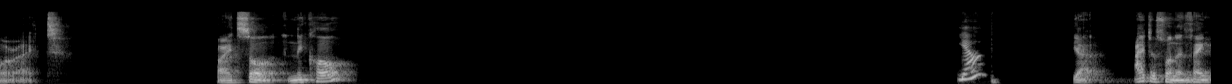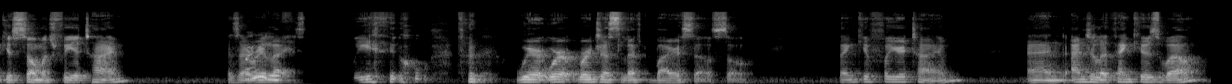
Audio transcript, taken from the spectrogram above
All right. All right, so Nicole? Yeah. Yeah, I just want to thank you so much for your time. As I realize we we're we're we're just left by ourselves. So thank you for your time. And Angela, thank you as well.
